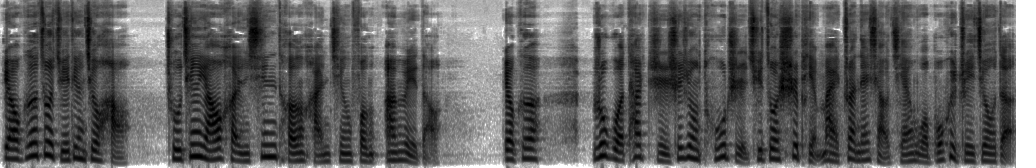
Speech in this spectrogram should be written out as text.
表哥做决定就好。楚清瑶很心疼韩清风，安慰道：“表哥，如果他只是用图纸去做饰品卖，赚点小钱，我不会追究的。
